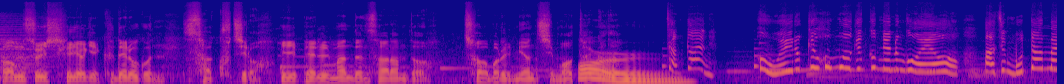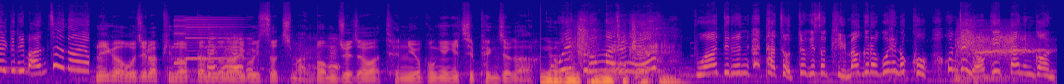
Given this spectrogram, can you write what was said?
범술 실력이 그대로군 사쿠지로 이 배를 만든 사람도 처벌을 면치 못할 거다 헐 어, 왜 이렇게 아직 못한 말들이 많잖아. 네가 오지랖이 넓다는 건 알고 있었지만 범죄자와 텐요 봉행의 집행자가 여전히 대면 척해 부하들은 다 저쪽에서 길 막으라고 해놓고 혼자 여기 있다는 건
